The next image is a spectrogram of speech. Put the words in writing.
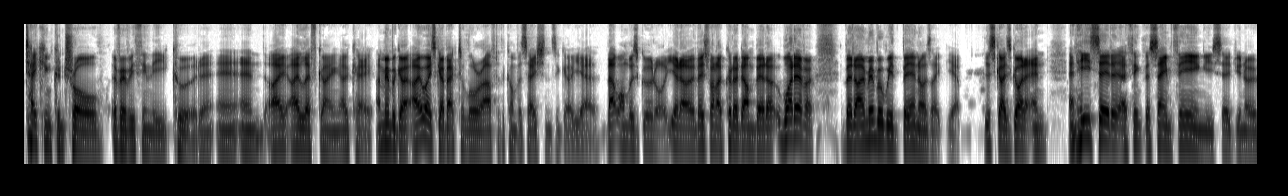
taking control of everything that he could. And, and I, I, left going, okay. I remember going, I always go back to Laura after the conversations and go, yeah, that one was good. Or, you know, this one I could have done better, whatever. But I remember with Ben, I was like, yeah, this guy's got it. And, and he said, I think the same thing. He said, you know,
